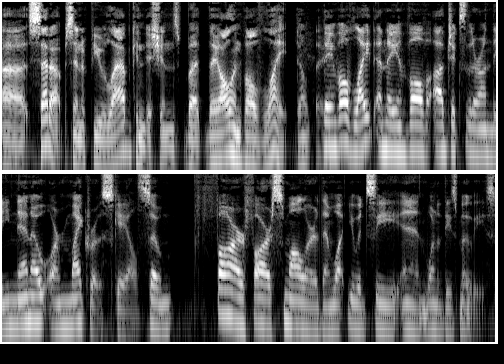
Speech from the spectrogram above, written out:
uh, setups in a few lab conditions, but they all involve light, don't they? They involve light and they involve objects that are on the nano or micro scale. So far, far smaller than what you would see in one of these movies.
